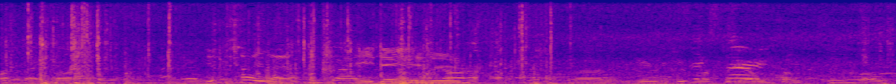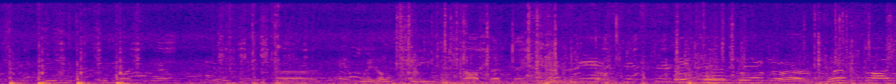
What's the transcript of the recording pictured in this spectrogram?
Did you say that? He did. Uh, oh two months ago. Uh, and we hope to even top that next year. Stay tuned, go onto our website,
